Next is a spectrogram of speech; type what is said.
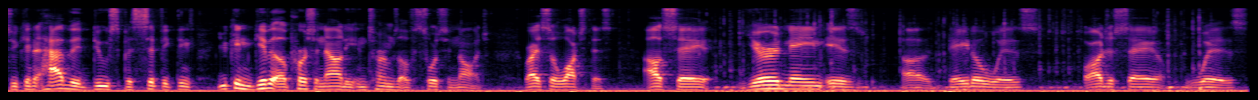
so you can have it do specific things. You can give it a personality in terms of sourcing knowledge, right? So watch this. I'll say your name is uh, Data Wiz, or I'll just say Wiz.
